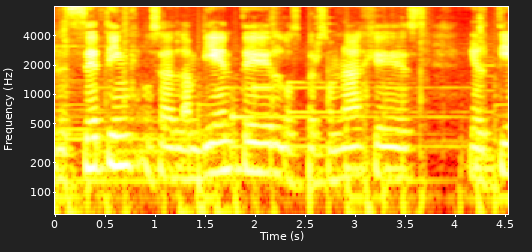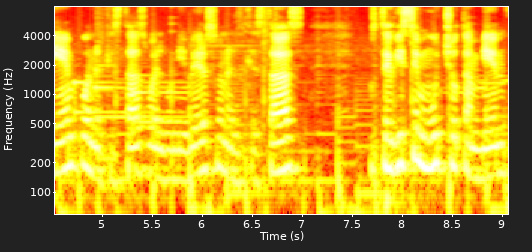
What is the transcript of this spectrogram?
el setting, o sea, el ambiente, los personajes, el tiempo en el que estás o el universo en el que estás, pues te dice mucho también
